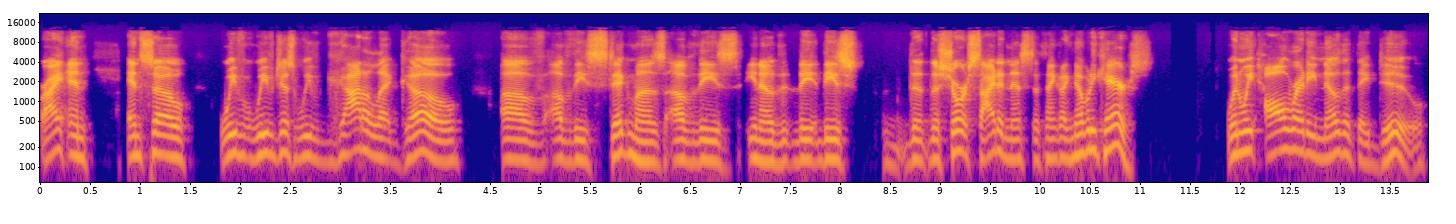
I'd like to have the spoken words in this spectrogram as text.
Right. And, and so we've we've just we've got to let go of of these stigmas of these you know the, the these the the short-sightedness to think like nobody cares. When we already know that they do.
